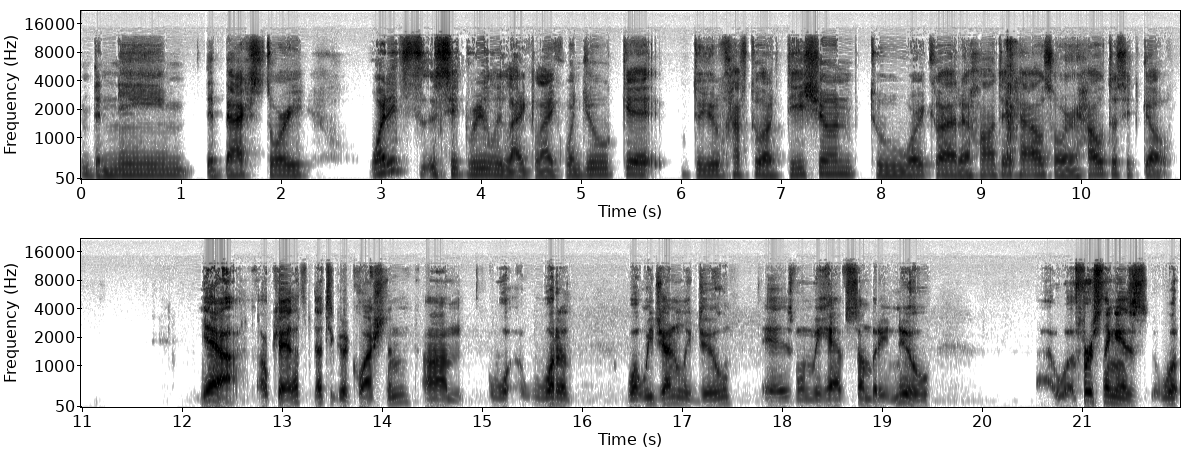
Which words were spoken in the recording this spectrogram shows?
the name the backstory what is, is it really like like when you get do you have to audition to work at a haunted house or how does it go yeah okay that's that's a good question um wh- what a what we generally do is when we have somebody new first thing is what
